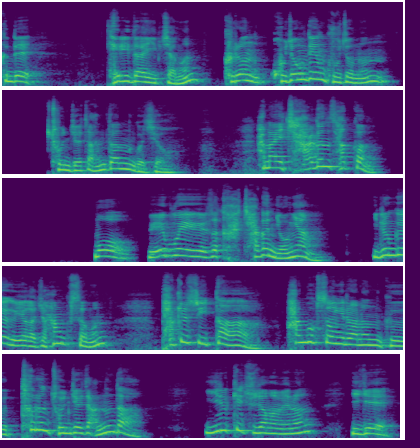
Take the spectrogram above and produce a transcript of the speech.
응? 근데 데리다의 입장은 그런 고정된 구조는 존재하지 않는다는 거죠. 하나의 작은 사건, 뭐 외부에 의해서 가- 작은 영향 이런 거에 의해 가지고 한국성은 바뀔 수 있다. 한국성이라는 그 틀은 존재하지 않는다. 이렇게 주장하면은 이게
